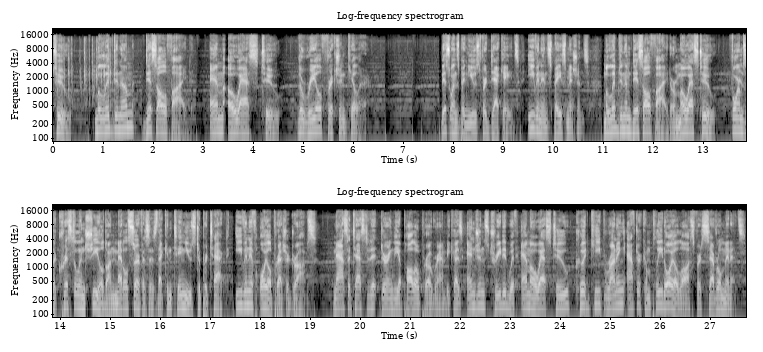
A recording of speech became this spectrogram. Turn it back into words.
2 molybdenum disulfide, MOS2, the real friction killer. This one's been used for decades, even in space missions. Molybdenum disulfide, or MOS2, forms a crystalline shield on metal surfaces that continues to protect even if oil pressure drops. NASA tested it during the Apollo program because engines treated with MOS2 could keep running after complete oil loss for several minutes.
